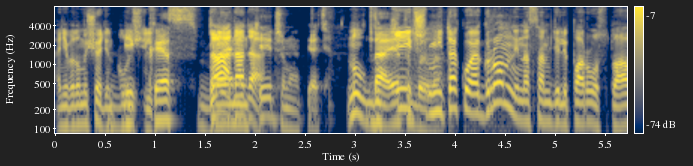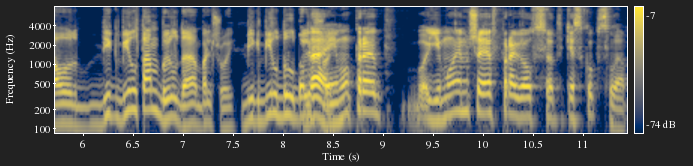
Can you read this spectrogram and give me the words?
они потом еще один Биг получили. Кэс с Да, Брайаном да-да. Кейджем опять. Ну, Биг Да, Кейдж не такой огромный, на самом деле, по росту, а вот Биг Билл там был, да, большой. Биг Билл был Да, большой. ему про ему МJФ провел все-таки скупслэм.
